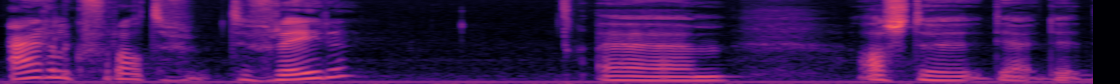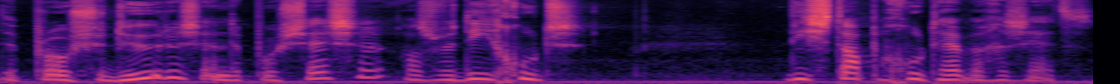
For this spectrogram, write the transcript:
eigenlijk vooral te, tevreden um, als de, de, de, de procedures en de processen, als we die goed, die stappen goed hebben gezet.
